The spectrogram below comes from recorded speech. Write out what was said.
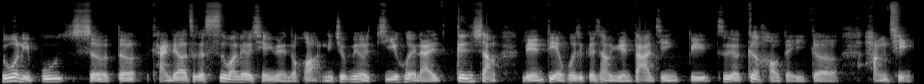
如果你不舍得砍掉这个四万六千元的话，你就没有机会来跟上联电或者跟上元大金，比这个更好的一个行情。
